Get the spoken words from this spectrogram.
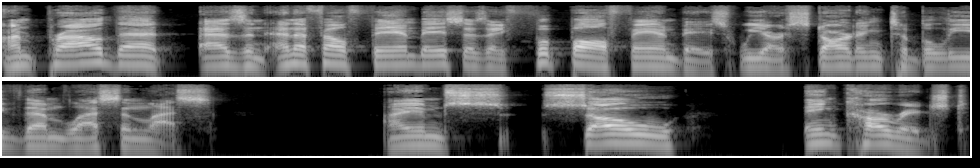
I'm proud that as an NFL fan base, as a football fan base, we are starting to believe them less and less. I am so encouraged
